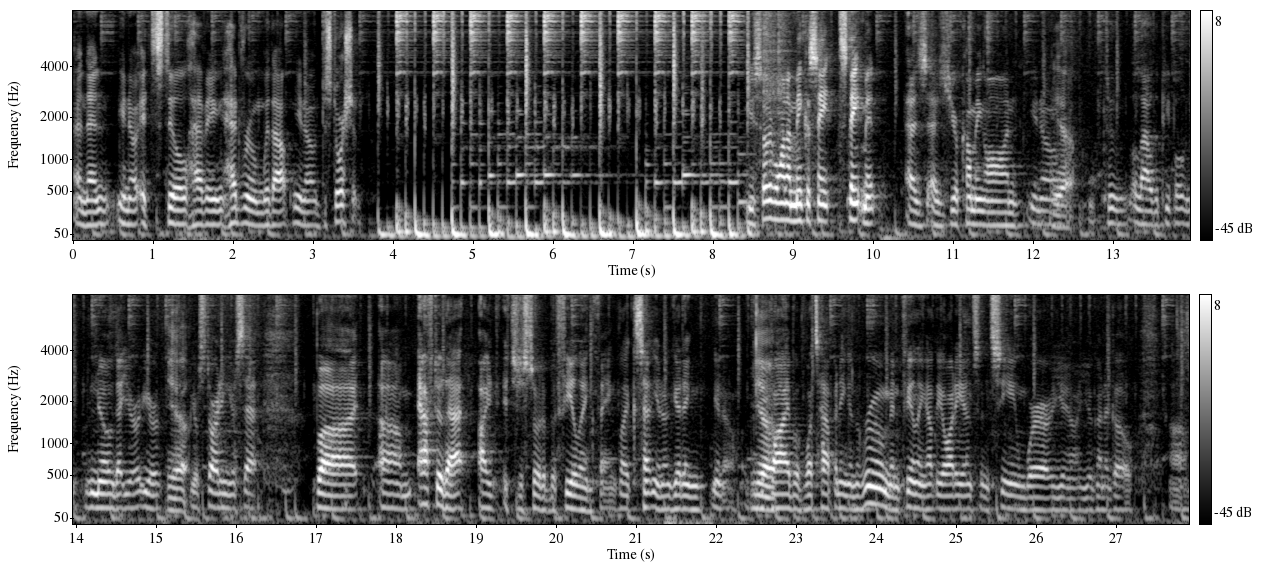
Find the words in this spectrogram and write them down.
and then, you know, it's still having headroom without, you know, distortion. You sort of want to make a statement as, as you're coming on, you know, Yeah. to allow the people to know that you're, you're, Yeah. you're starting your set. But um, after that, I, it's just sort of a feeling thing, like you know, getting you know Yeah. the vibe of what's happening in the room and feeling out the audience and seeing where you know you're going to go. Um,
